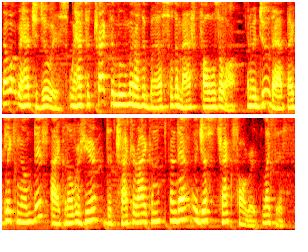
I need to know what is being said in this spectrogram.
Now what we have to do is, we have to track the movement of the bus so the mask follows along. And we do that by clicking on this icon over here, the tracker icon, and then we just track forward, like this.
